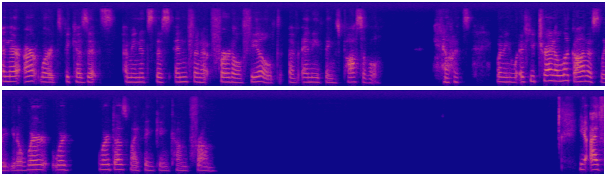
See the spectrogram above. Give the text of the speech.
and there aren't words because it's i mean it's this infinite fertile field of anything's possible. You know it's i mean if you try to look honestly you know where where where does my thinking come from? You know i've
